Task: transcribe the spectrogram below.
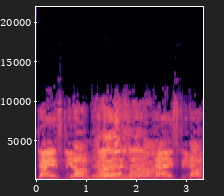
జై శ్రీరామ్. జై శ్రీరామ్.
